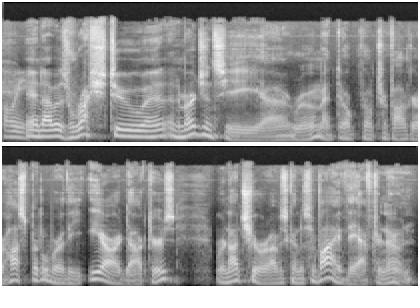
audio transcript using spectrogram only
Oh, yeah. And I was rushed to uh, an emergency uh, room at Oakville Trafalgar Hospital where the ER doctors – were not sure I was going to survive the afternoon.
